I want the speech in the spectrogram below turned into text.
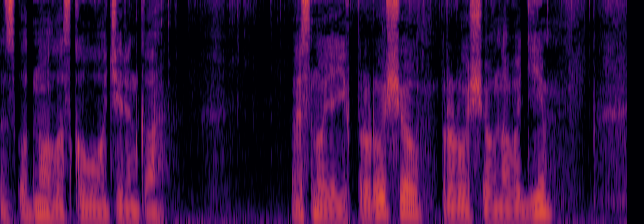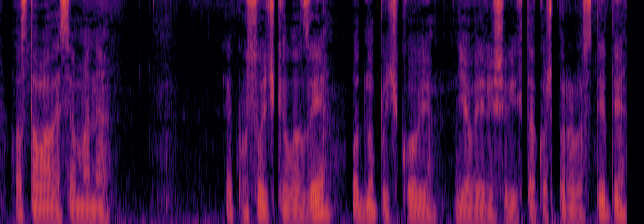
з одногласкового черенка. Весною я їх пророщував, пророщував на воді. Оставалися в мене кусочки лози однопочкові. Я вирішив їх також переростити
